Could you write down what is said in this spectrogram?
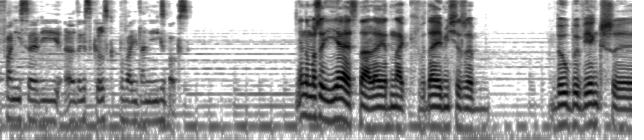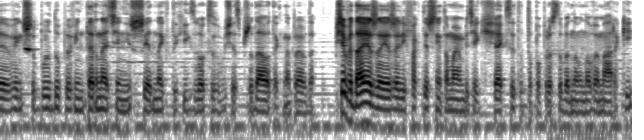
fani serii Elder Scrolls kupowali dla niej Xbox. Nie no, może i jest, ale jednak wydaje mi się, że byłby większy, większy ból dupy w internecie niż jednak tych Xboxów by się sprzedało tak naprawdę. Mi się wydaje, że jeżeli faktycznie to mają być jakieś eksy, to to po prostu będą nowe marki.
